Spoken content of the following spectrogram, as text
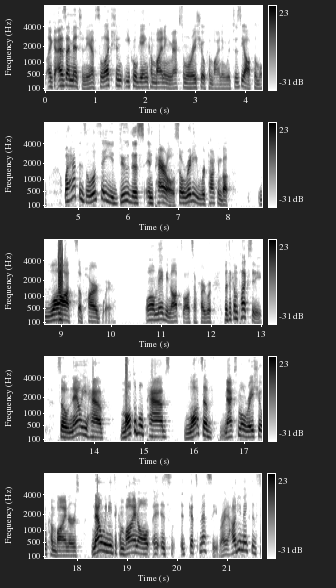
like as I mentioned, you have selection, equal gain combining, maximal ratio combining, which is the optimal. What happens is, let's say you do this in parallel. So already we're talking about lots of hardware. Well, maybe not lots of hardware, but the complexity. So now you have multiple paths, lots of maximal ratio combiners. Now we need to combine all. It's, it gets messy, right? How do you make this?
